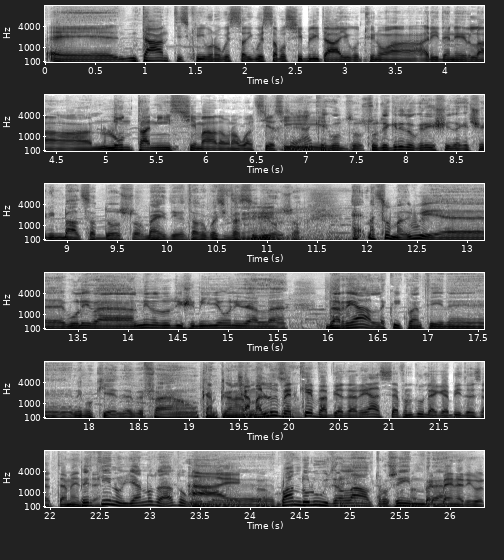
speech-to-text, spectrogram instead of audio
Eh, in tanti scrivono questa, di questa possibilità, io continuo a, ritenerla lontanissima da una qualsiasi. Sì, anche con questo decreto crescita che ci rimbalza addosso, ormai è diventato quasi fastidioso. Eh, ma insomma, lui eh, voleva almeno 12 milioni dal, dal Real, qui quanti ne, ne può chiedere per fare un campionato? Cioè, ma lui senza- perché va via da Real? Stefano, tu l'hai capito esattamente? Perché non gli hanno dato quel- Ah, ecco. eh, quando lui tra l'altro sembra Fai bene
